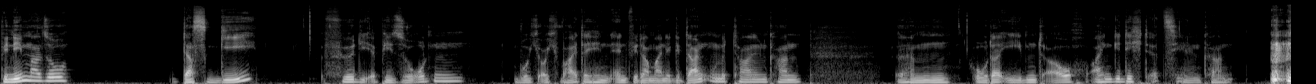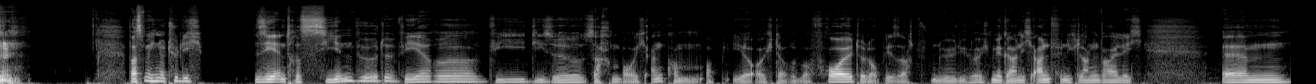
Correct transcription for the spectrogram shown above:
Wir nehmen also das G für die Episoden, wo ich euch weiterhin entweder meine Gedanken mitteilen kann ähm, oder eben auch ein Gedicht erzählen kann. Was mich natürlich sehr interessieren würde, wäre, wie diese Sachen bei euch ankommen. Ob ihr euch darüber freut oder ob ihr sagt, nö, die höre ich mir gar nicht an, finde ich langweilig. Ähm,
